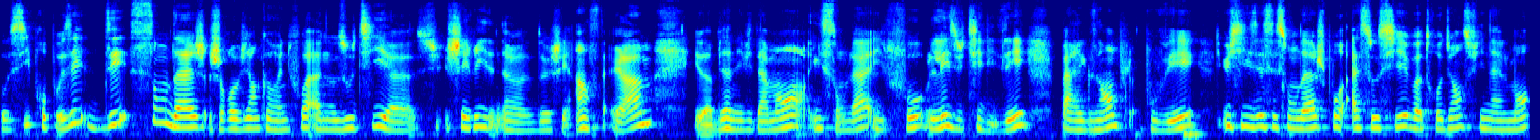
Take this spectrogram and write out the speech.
aussi proposer des sondages. Je reviens encore une fois à nos outils euh, chéris euh, de chez Instagram. Et bien, bien évidemment, ils sont là, il faut les utiliser. Par exemple, vous pouvez utiliser ces sondages pour associer votre audience finalement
